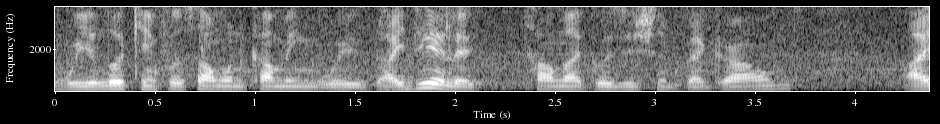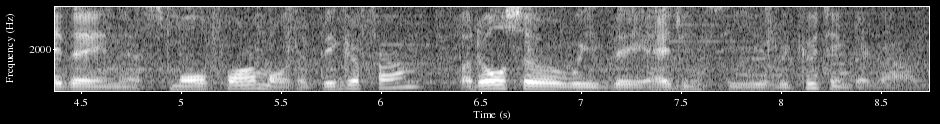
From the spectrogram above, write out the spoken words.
we're looking for someone coming with ideally talent acquisition background, either in a small firm or the bigger firm, but also with the agency recruiting background.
